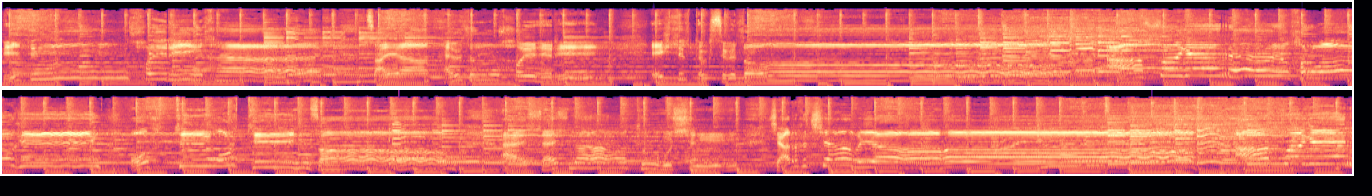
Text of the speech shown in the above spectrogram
бидэн хоёрын хаа заяа тавлан хоёрын эхлэл төгсгөлөө айсайсна түшин жаргаж явъя. Апагэр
